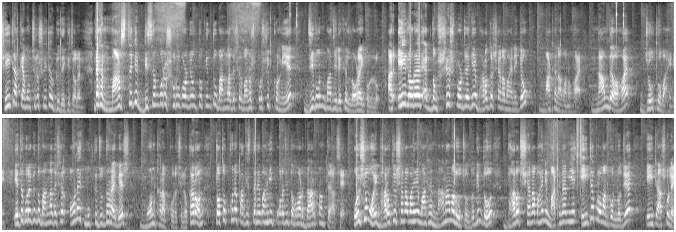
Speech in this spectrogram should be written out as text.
সেইটা কেমন ছিল সেটা একটু দেখি চলেন। দেখেন, মার্চ থেকে ডিসেম্বরের শুরু পর্যন্ত কিন্তু বাংলাদেশের মানুষ প্রশিক্ষণ নিয়ে জীবন বাজি রেখে লড়াই করল। আর এই লড়াইয়ের একদম শেষ পর্যায়ে গিয়ে ভারতের সেনাবাহিনীকেও মাঠে নামানো হয়। নাম দেওয়া হয় যৌথ বাহিনী। এতে করে কিন্তু বাংলাদেশের অনেক মুক্তিযোদ্ধারাই বেশ মন খারাপ করেছিল। কারণ ততক্ষণে পাকিস্তানি বাহিনী পরাজিত হওয়ার দ্বার প্রান্তে আছে। ওই সময় ভারতীয় সেনাবাহিনী মাঠে না নামালেও চলতো। কিন্তু ভারত সেনাবাহিনী মাঠে নামিয়ে এইটা প্রমাণ করল যে এইটা আসলে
